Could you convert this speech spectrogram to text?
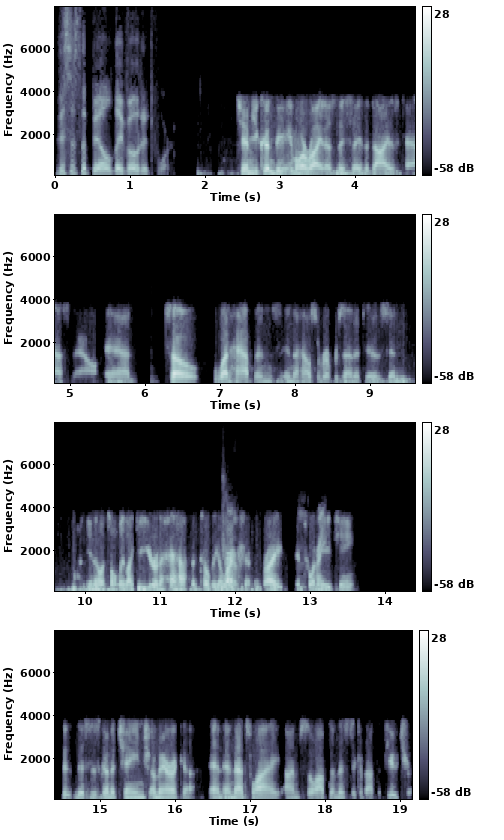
This is the bill they voted for. Jim, you couldn't be more right. As they say, the die is cast now. And so what happens in the House of Representatives, and, you know, it's only like a year and a half until the election, right? In mm, Right. 2018. Th- This is going to change America. And, and that's why I'm so optimistic about the future.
